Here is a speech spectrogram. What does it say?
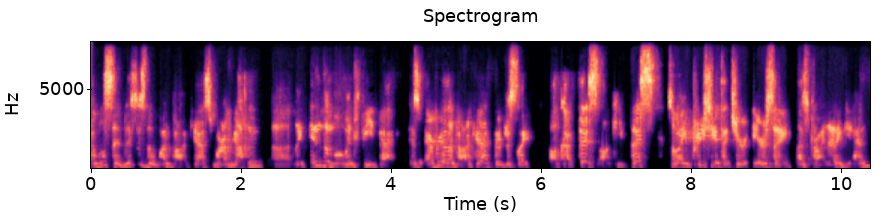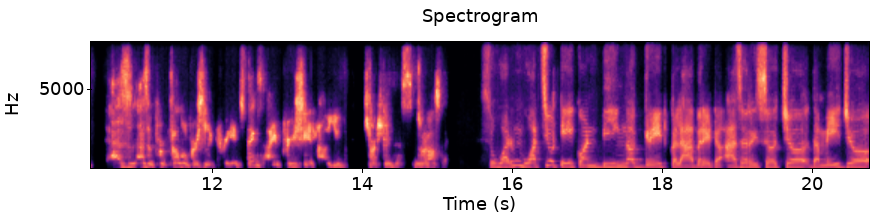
I will say, this is the one podcast where I've gotten uh, like in the moment feedback because every other podcast, they're just like, I'll cut this, I'll keep this. So I appreciate that you're here saying, let's try that again. As, as a fellow person that creates things, I appreciate how you've structured this, is what I'll say. So, Varun, what's your take on being a great collaborator? As a researcher, the major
